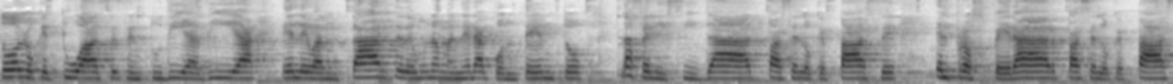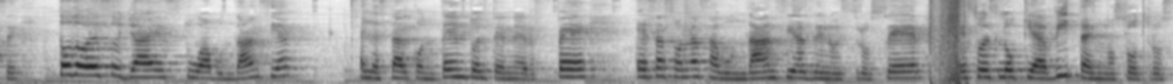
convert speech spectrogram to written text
todo lo que tú haces en tu día a día, el levantarte de una manera contento, la felicidad, pase lo que pase, el prosperar, pase lo que pase, todo eso ya es tu abundancia, el estar contento, el tener fe, esas son las abundancias de nuestro ser, eso es lo que habita en nosotros.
